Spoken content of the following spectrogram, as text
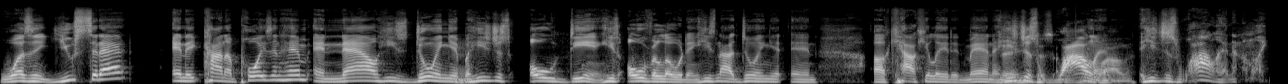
wasn't used to that. And it kind of poisoned him. And now he's doing it, but mm. he's just ODing. He's overloading. He's not doing it in a calculated manner. he's, he's just, just wilding. wilding. He's just wilding. And I'm like,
